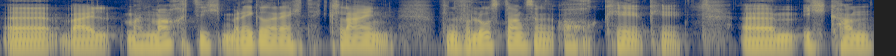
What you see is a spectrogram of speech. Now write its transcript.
äh, weil man macht sich regelrecht klein. Von Verlustangst sagen, oh, okay, okay, ähm, ich kann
